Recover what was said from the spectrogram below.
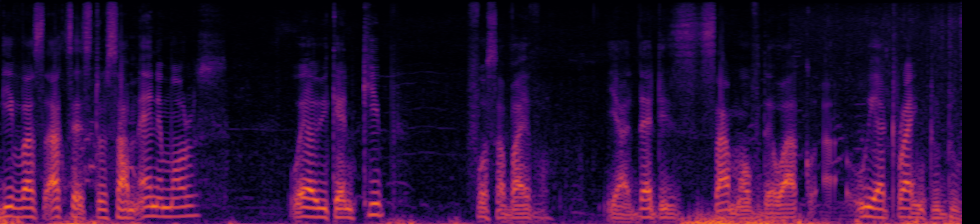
give us access to some animals where we can keep for survival. Yeah, that is some of the work uh, we are trying to do.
